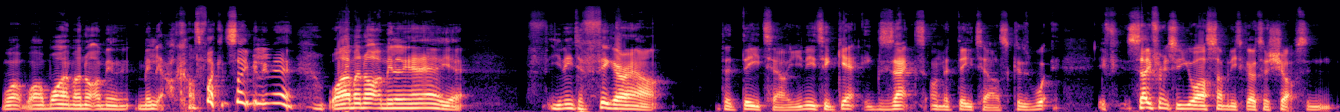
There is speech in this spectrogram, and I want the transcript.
Why, why, why am I not a million, million? I can't fucking say millionaire. Why am I not a millionaire yet? You need to figure out the detail. You need to get exact on the details because if, say, for instance, you ask somebody to go to the shops and,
